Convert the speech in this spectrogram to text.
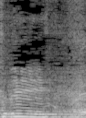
Blasphemy.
